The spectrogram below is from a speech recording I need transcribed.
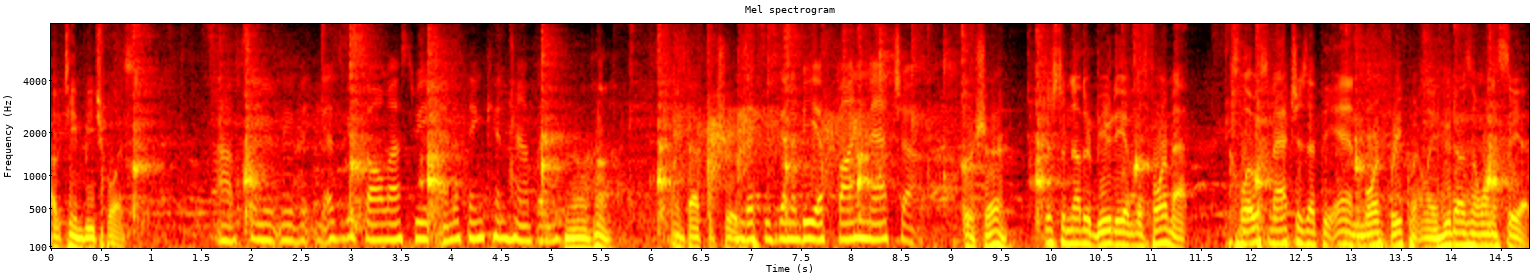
of Team Beach Boys. Absolutely. But as we saw last week, anything can happen. Uh huh. Ain't that the truth? This is going to be a fun matchup. For sure. Just another beauty of the format. Close matches at the end more frequently. Who doesn't want to see it?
